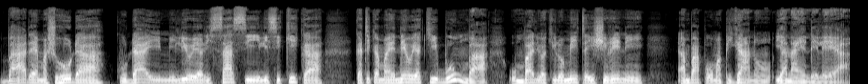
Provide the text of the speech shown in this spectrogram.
baada ya mashuhuda kudai milio ya risasi ilisikika katika maeneo ya Kibumba, umbali wa kilomita 20 ambapo mapigano yanaendelea.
